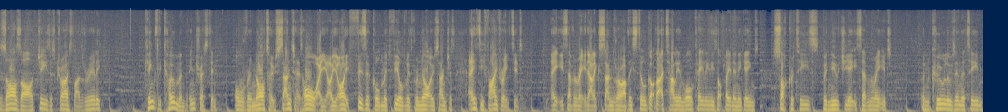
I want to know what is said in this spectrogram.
Zaza, Jesus Christ, lads, really? Kingsley Coman, interesting. Oh, Renato Sanchez. Oh, oi, oi, oi. Physical midfield with Renato Sanchez. 85 rated. 87 rated Alex Sandro. Have they still got that Italian wall? Kaylin, he's not playing any games. Socrates, Bonucci, 87 rated. And Kulu's in the team.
